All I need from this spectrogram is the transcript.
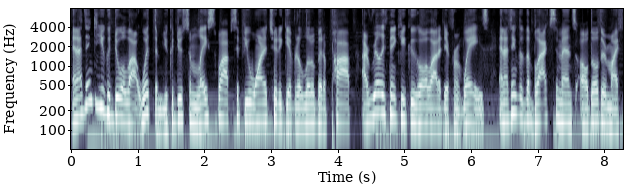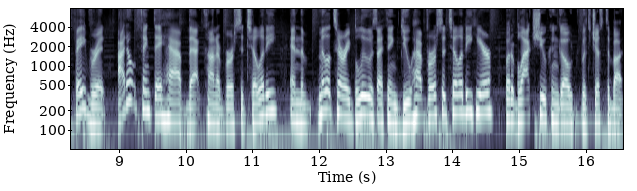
And I think that you could do a lot with them. You could do some lace swaps if you wanted to to give it a little bit of pop. I really think you could go a lot of different ways. And I think that the black cements, although they're my favorite, I don't think they have that kind of versatility. And the military blues, I think, do have versatility here, but a black shoe can go with just about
